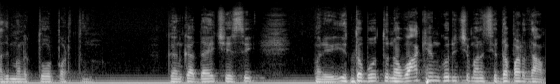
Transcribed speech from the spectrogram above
అది మనకు తోడ్పడుతుంది. కనుక దయచేసి మరి ఇద్దబోతున్న వాక్యం గురించి మనం సిద్ధపడదాం.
